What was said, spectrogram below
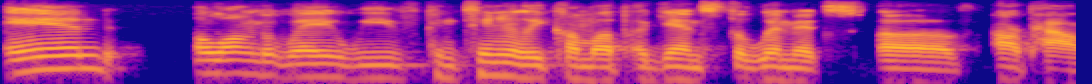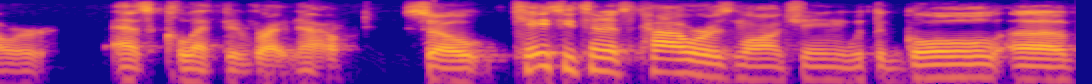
And along the way, we've continually come up against the limits of our power as collective right now. So KC Tenants Power is launching with the goal of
